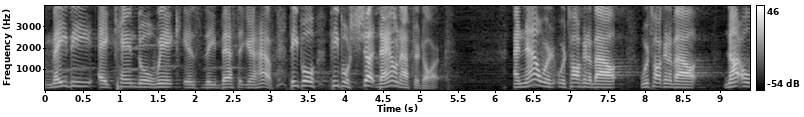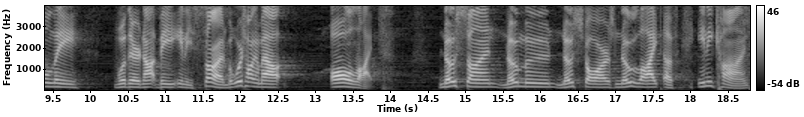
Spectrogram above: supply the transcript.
maybe a candle wick is the best that you're going to have. People, people shut down after dark. And now we're, we're, talking about, we're talking about not only will there not be any sun, but we're talking about all light. No sun, no moon, no stars, no light of any kind.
